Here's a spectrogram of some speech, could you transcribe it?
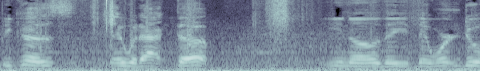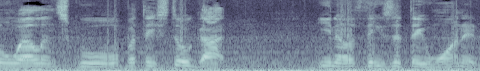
because they would act up. You know, they, they weren't doing well in school, but they still got, you know, things that they wanted.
